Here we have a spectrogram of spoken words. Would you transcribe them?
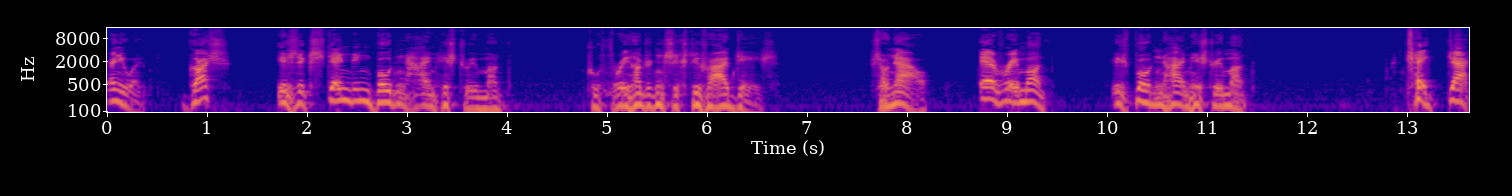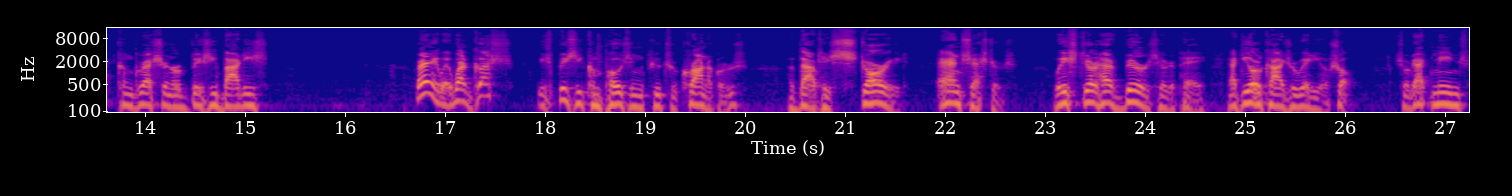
Anyway, Gus is extending Bodenheim History Month to 365 days. So now, every month is Bodenheim History Month. Take that, congressional busybodies. But anyway, while Gus is busy composing future chronicles about his storied ancestors, we still have bills here to pay at the Old Codger Radio Show. So that means,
